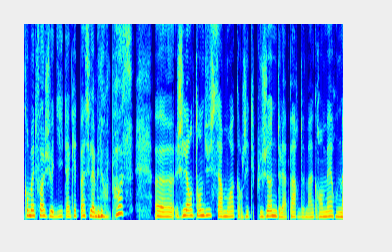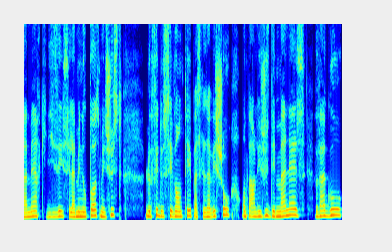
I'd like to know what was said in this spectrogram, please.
combien de fois je lui ai dit, t'inquiète pas, c'est la ménopause. Euh, je l'ai entendu ça moi quand j'étais plus jeune de la part de ma grand-mère ou de ma mère qui disait c'est la ménopause, mais juste le fait de s'éventer parce qu'elles avaient chaud. On parlait juste des malaises vagos,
